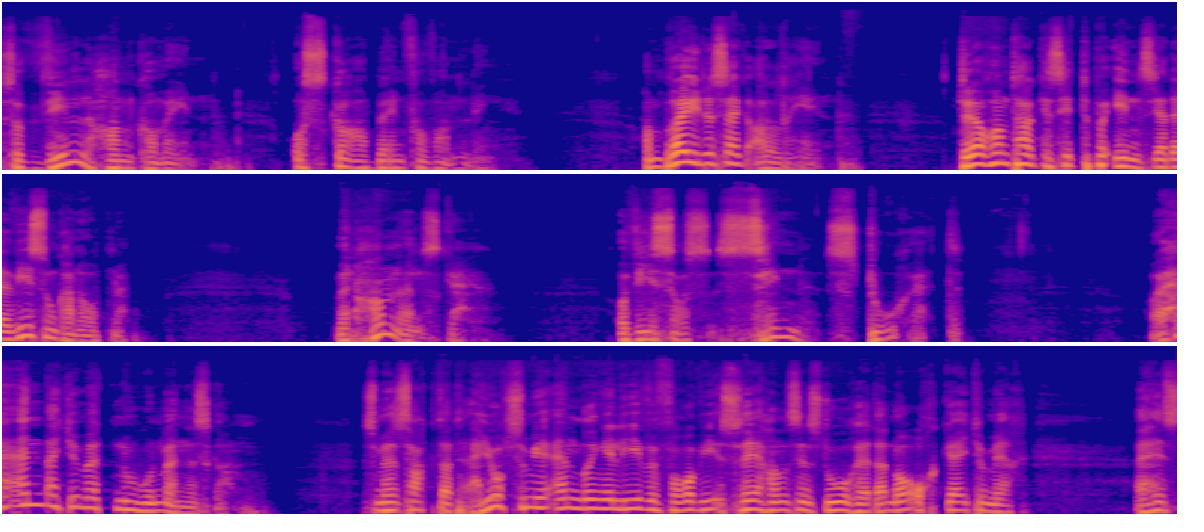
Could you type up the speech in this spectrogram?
Så vil han komme inn og skape en forvandling. Han brøyde seg aldri inn. Dørhåndtaket sitter på innsida. Det er vi som kan åpne. Men han ønsker å vise oss sin storhet. Og Jeg har ennå ikke møtt noen mennesker som har sagt at jeg har gjort så mye endring i livet for å se hans storhet at nå orker jeg ikke mer. Jeg har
